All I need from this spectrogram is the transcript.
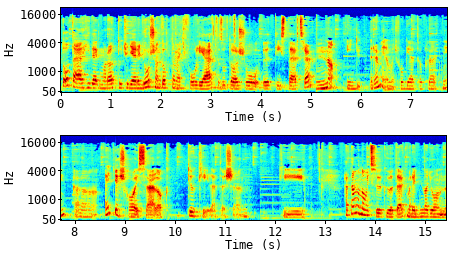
totál hideg maradt, úgyhogy erre gyorsan dobtam egy fóliát az utolsó 5-10 percre. Na, így remélem, hogy fogjátok látni. Egyes hajszálak tökéletesen ki... Hát nem mondom, hogy szőkültek, mert egy nagyon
